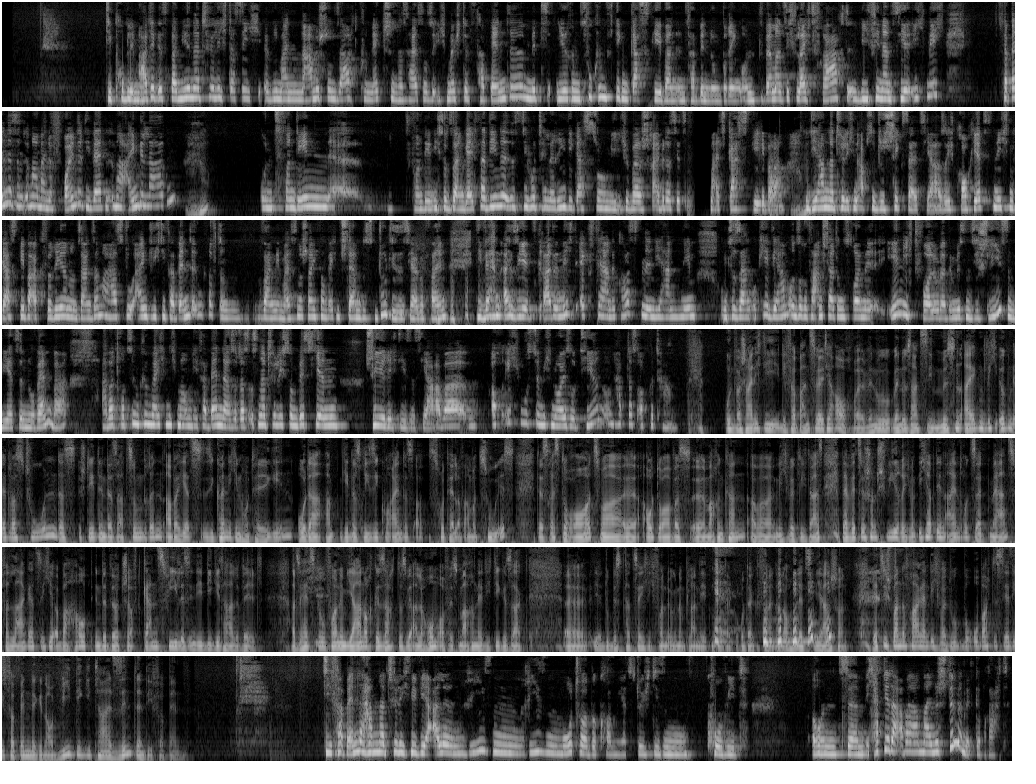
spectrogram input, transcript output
Die Problematik ist bei mir natürlich, dass ich, wie mein Name schon sagt, Connection. Das heißt also, ich möchte Verbände mit ihren zukünftigen Gastgebern in Verbindung bringen. Und wenn man sich vielleicht fragt, wie finanziere ich mich? Verbände sind immer meine Freunde, die werden immer eingeladen. Mhm. Und von denen äh, von denen ich sozusagen Geld verdiene, ist die Hotellerie, die Gastronomie. Ich überschreibe das jetzt mal als Gastgeber. Mhm. Und die haben natürlich ein absolutes Schicksalsjahr. Also ich brauche jetzt nicht einen Gastgeber akquirieren und sagen, sag mal, hast du eigentlich die Verbände im Griff? Dann sagen die meisten wahrscheinlich, von welchem Stern bist du dieses Jahr gefallen? die werden also jetzt gerade nicht externe Kosten in die Hand nehmen, um zu sagen, okay, wir haben unsere Veranstaltungsräume eh nicht voll oder wir müssen sie schließen, wie jetzt im November. Aber trotzdem kümmere ich mich mal um die Verbände. Also das ist natürlich so ein bisschen schwierig dieses Jahr. Aber auch ich musste mich neu sortieren und habe das auch getan. Und wahrscheinlich die, die Verbandswelt ja auch, weil wenn du, wenn du sagst, sie müssen eigentlich irgendetwas tun, das steht in der Satzung drin, aber jetzt, sie können nicht in ein Hotel gehen oder gehen das Risiko ein, dass das Hotel auf einmal zu ist, das Restaurant zwar äh, Outdoor was äh, machen kann, aber nicht wirklich da ist, da wird es ja schon schwierig. Und ich habe den Eindruck, seit März verlagert sich ja überhaupt in der Wirtschaft ganz vieles in die digitale Welt. Also hättest du vor einem Jahr noch gesagt, dass wir alle Homeoffice machen, hätte ich dir gesagt, äh, ja, du bist tatsächlich von irgendeinem Planeten runtergefallen, dann auch im letzten Jahr schon. Jetzt die spannende Frage an dich, weil du beobachtest ja die Verbände genau. Wie digital sind denn die Verbände? Die Verbände haben natürlich, wie wir alle, einen riesen, riesen Motor bekommen jetzt durch diesen Covid. Und ähm, ich habe dir da aber mal eine Stimme mitgebracht.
